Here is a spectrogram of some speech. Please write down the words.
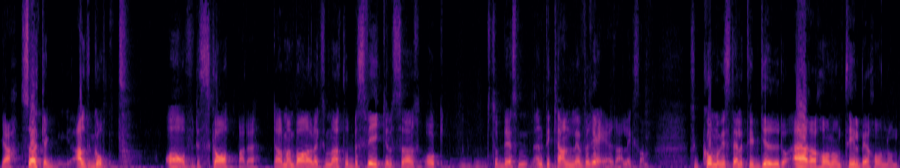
ja, söka allt gott av det skapade. Där man bara liksom möter besvikelser och det som inte kan leverera. Liksom. Så kommer vi istället till Gud och ärar honom, tillber honom.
